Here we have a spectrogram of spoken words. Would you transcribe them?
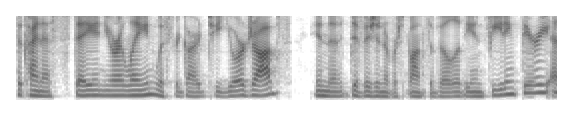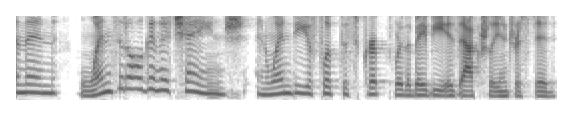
to kind of stay in your lane with regard to your jobs in the division of responsibility and feeding theory. And then when's it all going to change? And when do you flip the script where the baby is actually interested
